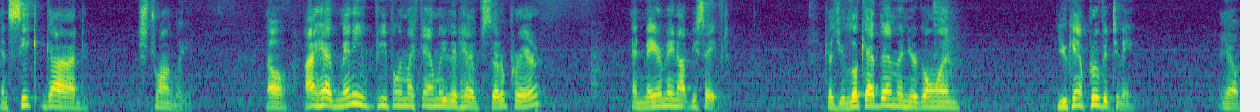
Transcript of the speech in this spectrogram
and seek God strongly. Now, I have many people in my family that have said a prayer and may or may not be saved. Because you look at them and you're going, you can't prove it to me. You know,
